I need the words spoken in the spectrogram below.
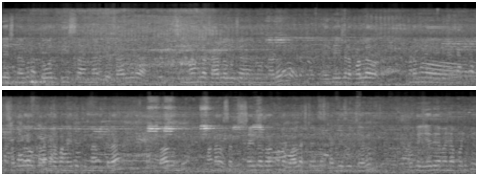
చేసినా కూడా తోలు తీస్తా అన్నట్టు సార్ కూడా సింహంలో కార్లో కూర్చొని ఉన్నాడు. అయితే ఇక్కడ పళ్ళ మనము సల్లో కలంగడ పండు అయితే తిన్నాం ఇక్కడ. బాగుంది. మన స్టైల్లో కాకుండా వాళ్ళ స్టైల్లో కట్ చేసి ఇచ్చారు ఓకే ఏదేమైనప్పటికీ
